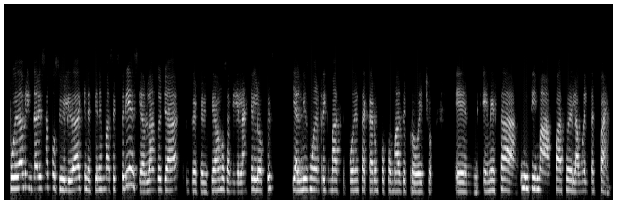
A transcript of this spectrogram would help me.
pueda brindar esa posibilidad a quienes tienen más experiencia. Hablando ya, referenciábamos a Miguel Ángel López y al mismo Enrique Más, que pueden sacar un poco más de provecho en, esta última fase de la Vuelta a España.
